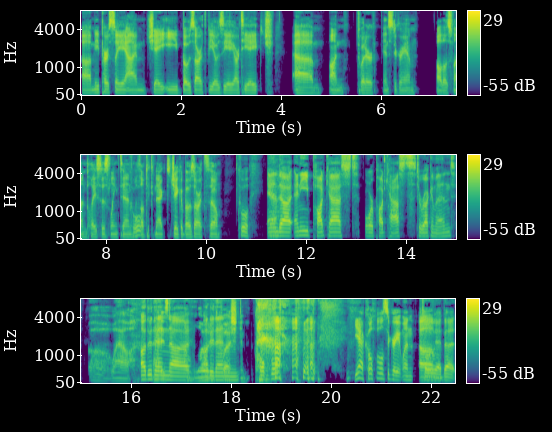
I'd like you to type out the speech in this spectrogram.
Uh, me personally, I'm J.E. Bozarth, B O Z A R T H, um, on Twitter, Instagram, all those fun places, LinkedIn. Cool. Would love to connect. Jacob Bozarth. So, cool and uh any podcast or podcasts to recommend oh, wow. other That is than uh other than question. culpable yeah, Culpable's a great one. totally i Um, bet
